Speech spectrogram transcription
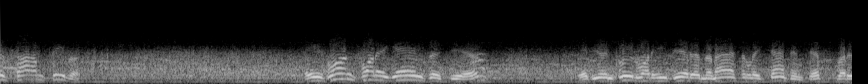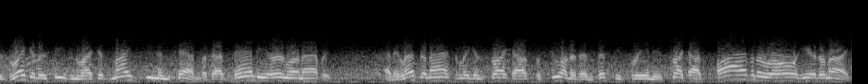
Here's Tom Seaver. He's won 20 games this year, if you include what he did in the National League Championships, but his regular season record, 19 and 10, but that dandy earn run average. And he led the National League in strikeouts with 253, and he struck out five in a row here tonight.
